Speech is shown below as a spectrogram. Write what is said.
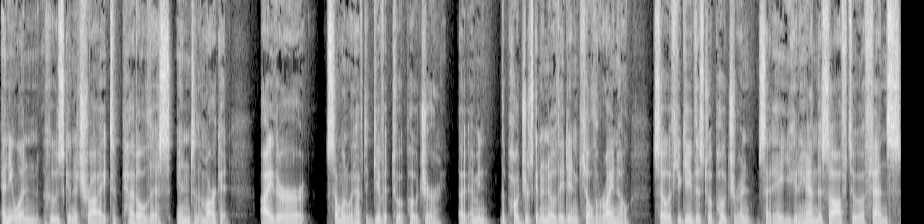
anyone who's going to try to peddle this into the market, either someone would have to give it to a poacher. I mean, the poacher's going to know they didn't kill the rhino. So if you gave this to a poacher and said, "Hey, you can hand this off to a fence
